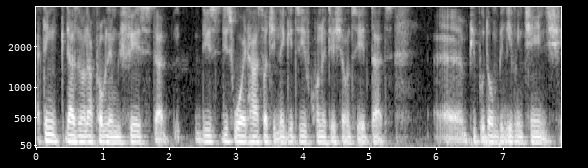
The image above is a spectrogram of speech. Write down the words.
I think that's another problem we face that this this word has such a negative connotation to it that uh, people don't believe in change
